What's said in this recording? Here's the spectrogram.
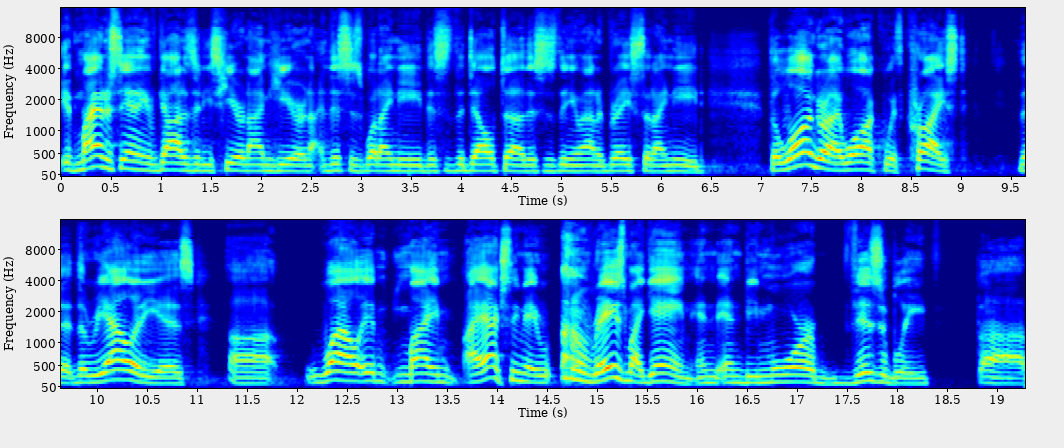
if my understanding of God is that He's here and I'm here and this is what I need, this is the delta, this is the amount of grace that I need, the longer I walk with Christ, the, the reality is, uh, while it, my, I actually may raise my game and, and be more visibly uh,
